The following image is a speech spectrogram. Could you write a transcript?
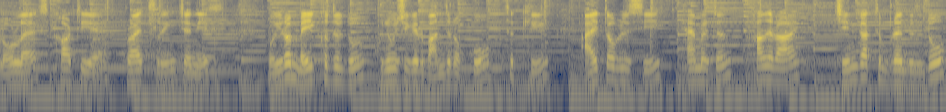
롤렉스, 카티에, 브라이틀링, 제니스 뭐 이런 메이커들도 군용 시계를 만들었고 특히 IWC, 해밀턴, 파네라이, 진 같은 브랜드들도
